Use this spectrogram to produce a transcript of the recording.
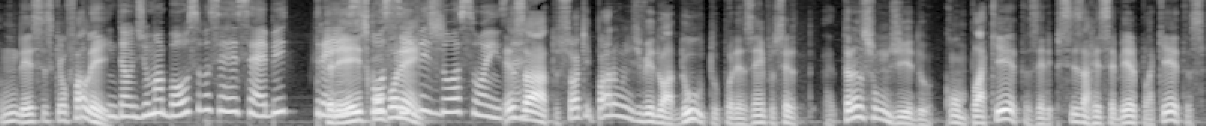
um desses que eu falei. Então, de uma bolsa você recebe três, Três possíveis componentes. doações, né? Exato. Só que para um indivíduo adulto, por exemplo, ser eh, transfundido com plaquetas, ele precisa receber plaquetas.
